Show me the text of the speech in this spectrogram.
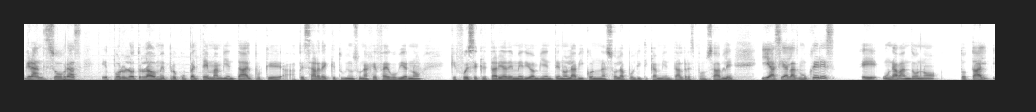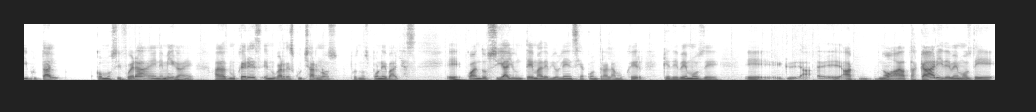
grandes obras. Eh, por el otro lado, me preocupa el tema ambiental porque a pesar de que tuvimos una jefa de gobierno que fue secretaria de Medio Ambiente, no la vi con una sola política ambiental responsable. Y hacia las mujeres, eh, un abandono total y brutal, como si fuera enemiga. A las mujeres, en lugar de escucharnos, pues nos pone vallas. cuando sí hay un tema de violencia contra la mujer que debemos de, eh, eh, ¿no? atacar y debemos de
